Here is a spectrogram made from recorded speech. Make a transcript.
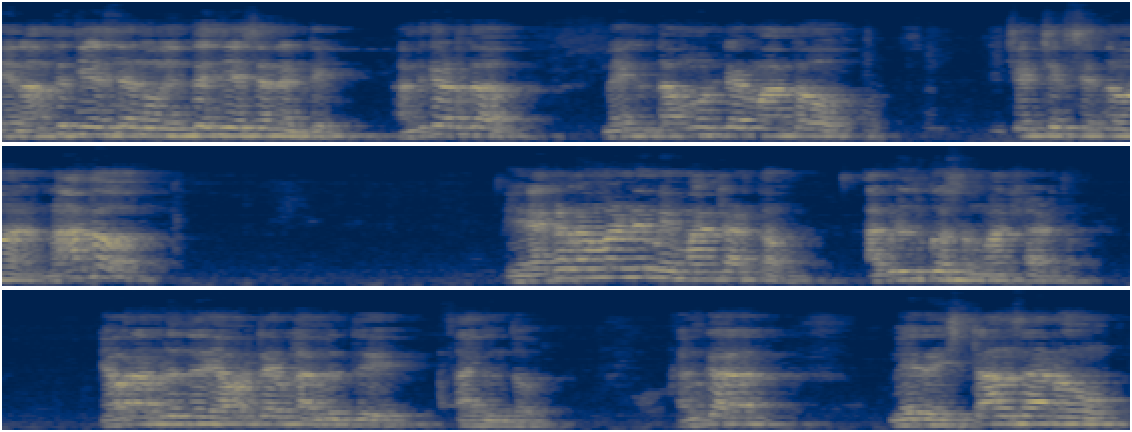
నేను అంత చేశాను ఇంత చేశానంటే. అందుకే అడుగుతా మీకు దమ్ముంటే మాతో చర్చకు సిద్ధమా? నాతో. మీరు ఎక్కడ రమ్మండి మేము మాట్లాడతాం. అభివృద్ధి కోసం మాట్లాడతాం. ఎవరు అభివృద్ధి ఎవరి టైంలో అభివృద్ధి సాగిందో. కనుక మీరు ఇష్టానుసారం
